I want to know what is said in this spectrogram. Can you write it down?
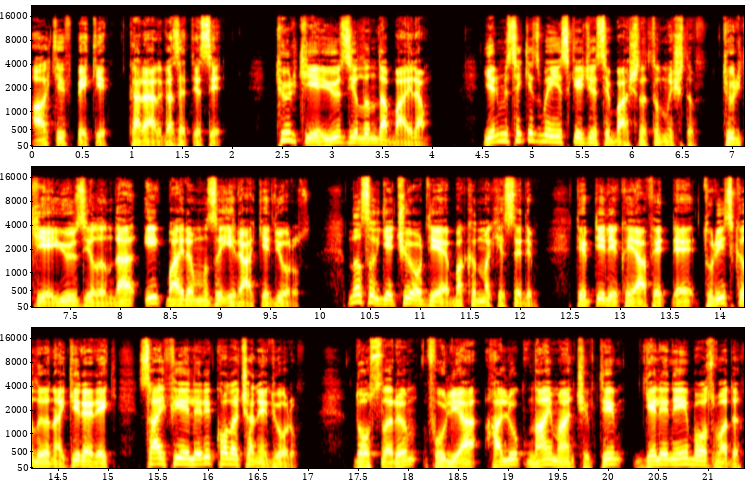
Akif Beki, Karar Gazetesi. Türkiye 100 yılında bayram. 28 Mayıs gecesi başlatılmıştı. Türkiye 100 yılında ilk bayramımızı irak ediyoruz. Nasıl geçiyor diye bakınmak istedim. Tepdili kıyafetle turist kılığına girerek sayfiyeleri kolaçan ediyorum. Dostlarım Fulya, Haluk Nayman çifti geleneği bozmadı.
